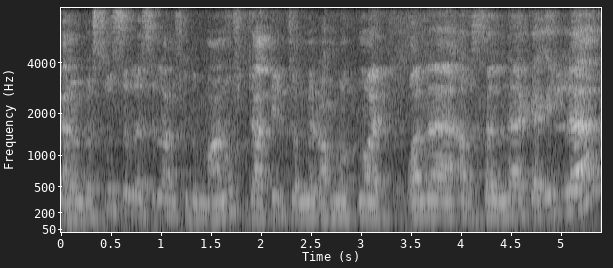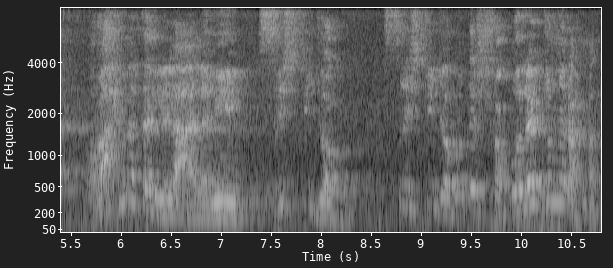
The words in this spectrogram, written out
কারণ রসুল সাল্লাহ সাল্লাম শুধু মানুষ, জাতির জন্য রহমত নয়। সৃষ্টি জগৎ, সৃষ্টি জগতের সকলের জন্য রহমত।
